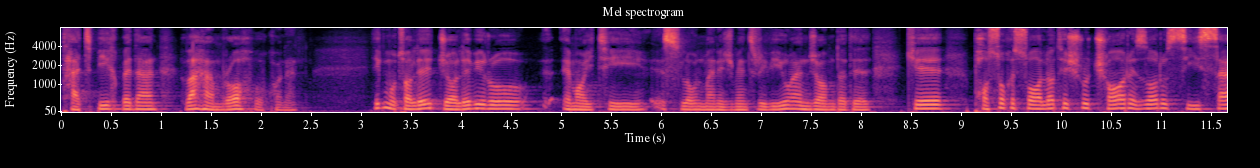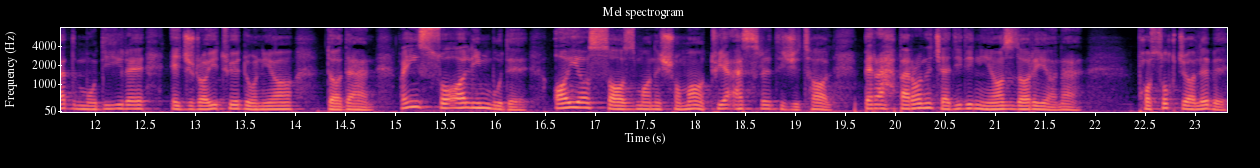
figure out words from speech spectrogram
تطبیق بدن و همراه بکنن. یک مطالعه جالبی رو MIT Sloan Management Review انجام داده که پاسخ سوالاتش رو 4300 مدیر اجرایی توی دنیا دادن. و این سوال این بوده آیا سازمان شما توی عصر دیجیتال به رهبران جدیدی نیاز داره یا نه؟ پاسخ جالبه.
